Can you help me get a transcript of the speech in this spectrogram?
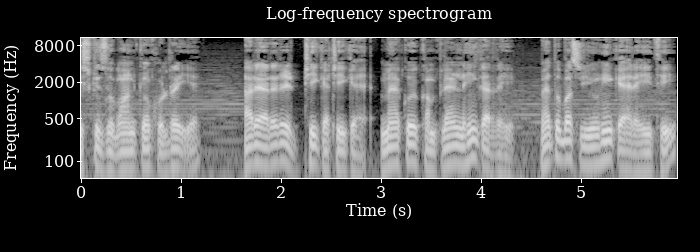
इसकी ज़ुबान क्यों खुल रही है? अरे अरे अरे, ठीक है ठीक है। मैं कोई कंप्लेंट नहीं कर रही। मैं तो बस यूँ ही कह रही थी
